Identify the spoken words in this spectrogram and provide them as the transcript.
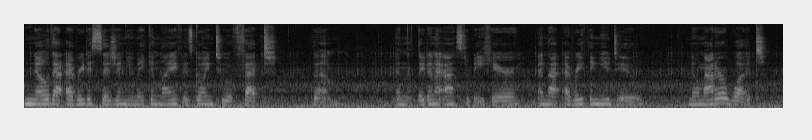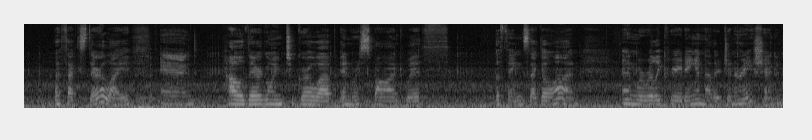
know that every decision you make in life is going to affect them and that they didn't ask to be here and that everything you do no matter what affects their life and how they're going to grow up and respond with the things that go on. And we're really creating another generation and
